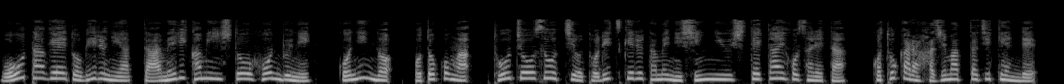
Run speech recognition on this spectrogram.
ウォーターゲートビルにあったアメリカ民主党本部に5人の男が盗聴装置を取り付けるために侵入して逮捕されたことから始まった事件で、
